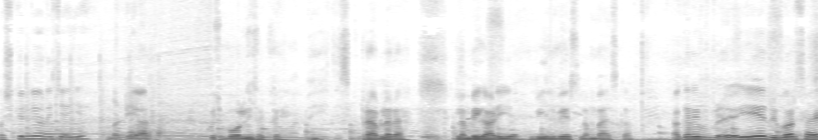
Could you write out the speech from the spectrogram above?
मुश्किल नहीं होनी चाहिए। बट यार कुछ बोल नहीं सकते। ट्रैवलर है लंबी गाड़ी है व्हील बेस लंबा है इसका। अगर ये रिवर्स है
